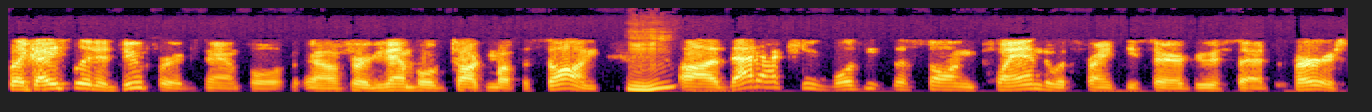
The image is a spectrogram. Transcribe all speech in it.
like isolated do, for example. You know, for example, talking about the song, Mhm. uh, that actually wasn't the song planned with Frankie Siragusa at first.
